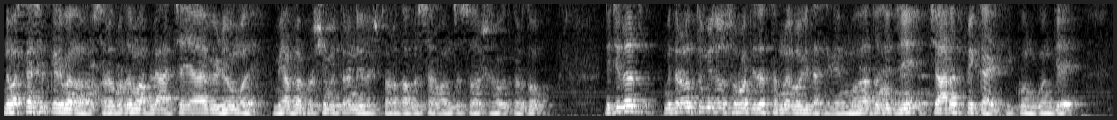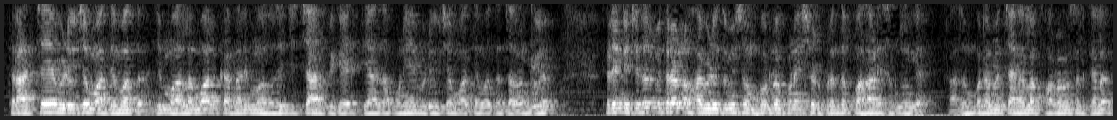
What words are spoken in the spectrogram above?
नमस्कार शेतकरी बांधवांनो. सर्वप्रथम आपल्या आजच्या या व्हिडिओमध्ये मी आपला कृषी मित्र निलेश थोरात आपलं सर्वांचं सहर्ष स्वागत करतो. निश्चितच मित्रांनो तुम्ही जो सुरुवातीचा थंबनेल बघितला असेल महत्वाची जे चारच पिकं आहेत ही कोणकोणती आहेत तर आजच्या या व्हिडिओच्या माध्यमातून जी मालामाल करणारी महत्वाची जी चार पिकं आहेत ती आज आपण या व्हिडिओच्या माध्यमातून जाणून घेऊया. तर निश्चितच मित्रांनो हा व्हिडिओ तुम्ही संपूर्णपणे शेवटपर्यंत पहा आणि समजून घ्या. अजून पण आपल्या चॅनलला फॉलो नसेल केलं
